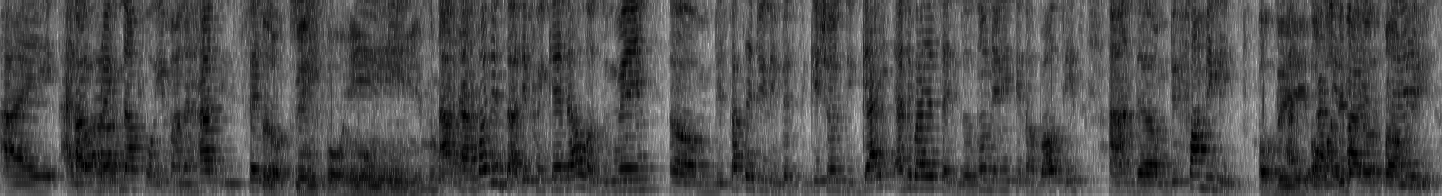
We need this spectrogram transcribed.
i i got Ah. pregnant for him and i had a set, Set of twins for him, okay. and according to adefunke that was when um, they started doing investigation the guy adebayo said he does not know anything about it and um, the family Of the- of Adebayo's said family?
